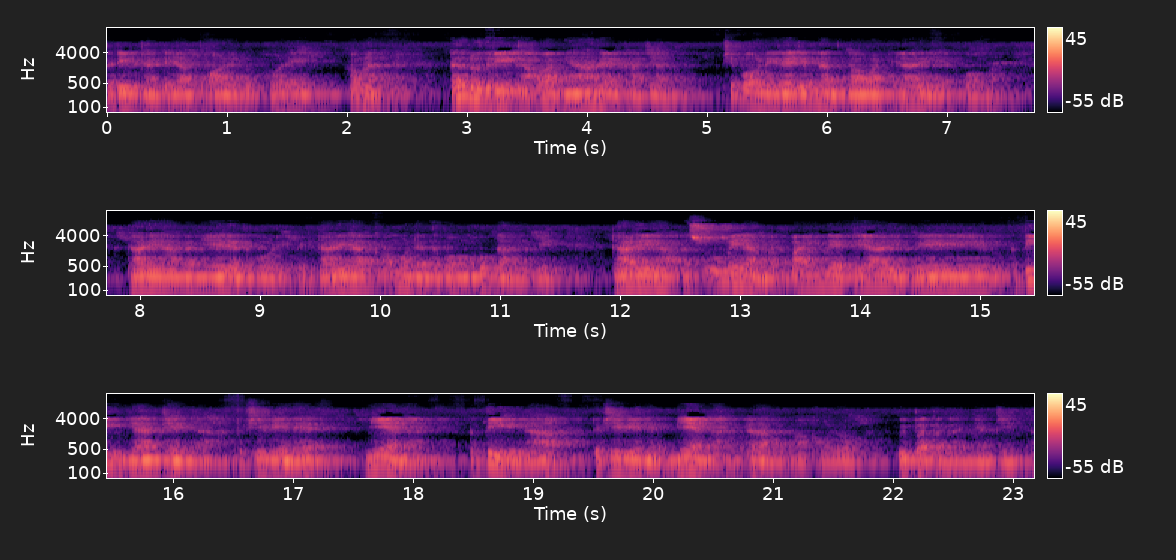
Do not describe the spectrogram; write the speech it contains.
တတိပဋ္ဌာန်တရားပွားတယ်လို့ခေါ်တယ်ဟုတ်လား အဲ့လိုတတိထားပါများတဲ့အခါကျတော့ဖြစ်ပေါ်နေတဲ့ယုံနာသဘာဝတရားတွေရဲ့အပေါ်မှာဒါတွေဟာမမြဲတဲ့သဘောတွေပဲဒါတွေဟာကောင်းမွန်တဲ့သဘောမဟုတ်တာတွေပဲဒါတွေဟာအစိုးမရမပိုင်တဲ့တရားတွေပဲလို့အတိဉာဏ်ပညာတဖြည်းဖြည်းနဲ့မြင့်လာတယ်အတိတွေကတဖြည်းဖြည်းနဲ့မြင့်လာတယ်အဲ့ဒါကိုဘာခေါ်တော့ဝိပဿနာဉာဏ်ပညာ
